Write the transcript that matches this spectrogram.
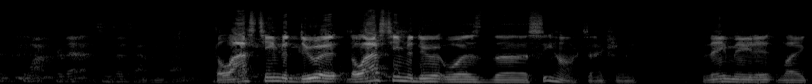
It's been a while for that since that's happened, right? the last team to do it, the last team to do it was the Seahawks. Actually, they made it like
